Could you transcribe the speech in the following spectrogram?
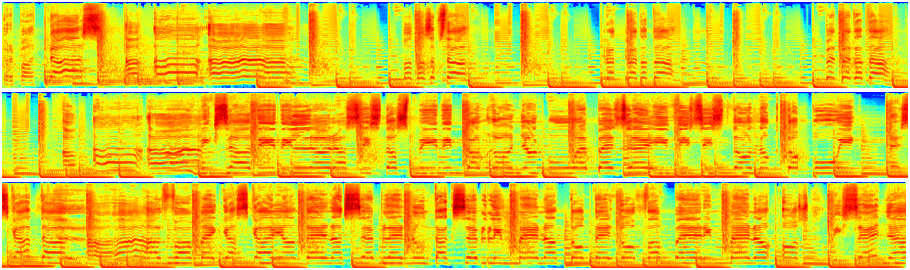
περπατάς Α, α, α. Μάζεψτα Κράτα, κράτα τα Πε, πέτα τα Α, α, α. Ανοίξα την τηλεόραση στο σπίτι των γονιών μου Έπαιζε ειδήσει στον οκτώ που είναι σκάτα. Αλφα μέγα σκάι αντένα ξεπλένουν τα ξεπλημμένα. Τότε εγώ θα περιμένω ως τις εννιά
